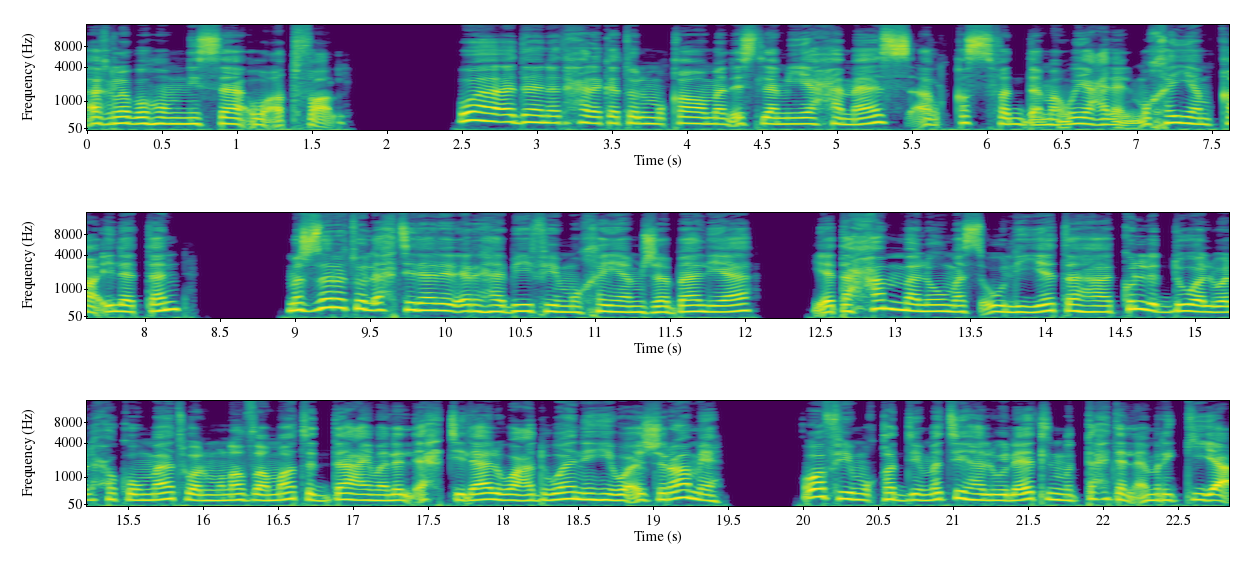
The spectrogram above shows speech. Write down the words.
أغلبهم نساء وأطفال. وأدانت حركة المقاومة الإسلامية حماس القصف الدموي على المخيم قائلة مجزرة الاحتلال الإرهابي في مخيم جباليا يتحمل مسؤوليتها كل الدول والحكومات والمنظمات الداعمة للاحتلال وعدوانه وإجرامه. وفي مقدمتها الولايات المتحدة الأمريكية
